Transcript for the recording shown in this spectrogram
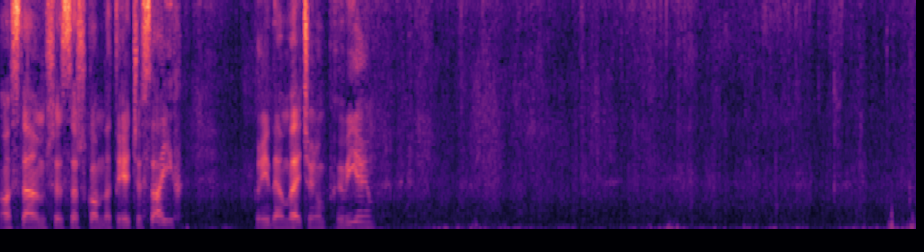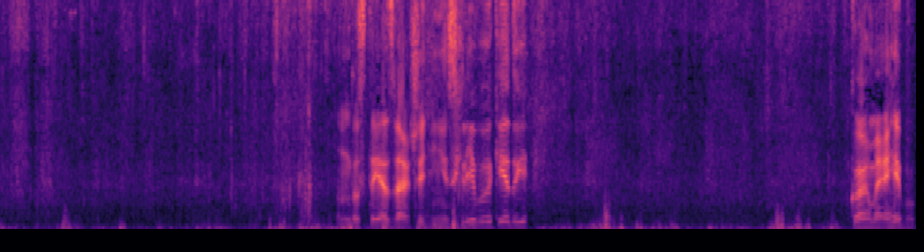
Оставимо ще з Сашком на 3 часа їх. Прийдемо вечором, перевіримо. Достає зверху Дініс хліб викидає. Корми рибу.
